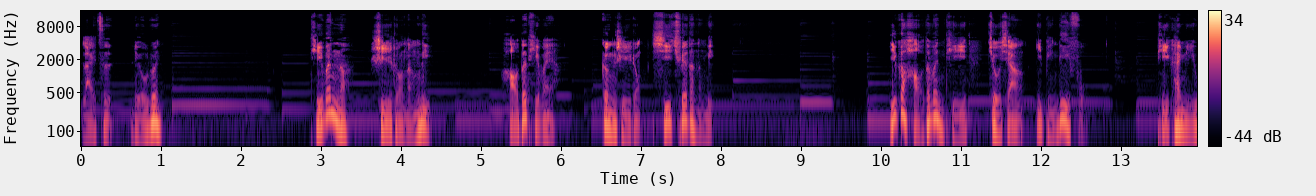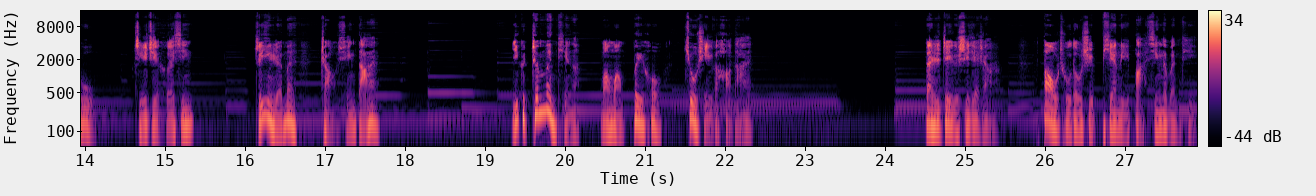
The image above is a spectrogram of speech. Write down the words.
来自刘润。提问呢是一种能力，好的提问呀，更是一种稀缺的能力。一个好的问题就像一柄利斧，劈开迷雾，直指核心。指引人们找寻答案。一个真问题呢，往往背后就是一个好答案。但是这个世界上，到处都是偏离靶心的问题。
